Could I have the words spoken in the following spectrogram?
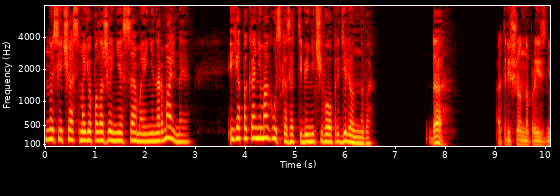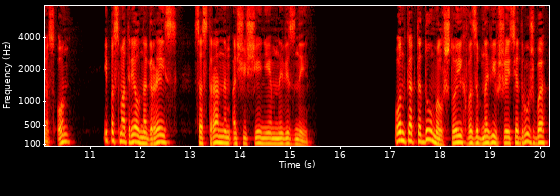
но сейчас мое положение самое ненормальное, и я пока не могу сказать тебе ничего определенного. Да, отрешенно произнес он и посмотрел на Грейс со странным ощущением новизны. Он как-то думал, что их возобновившаяся дружба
